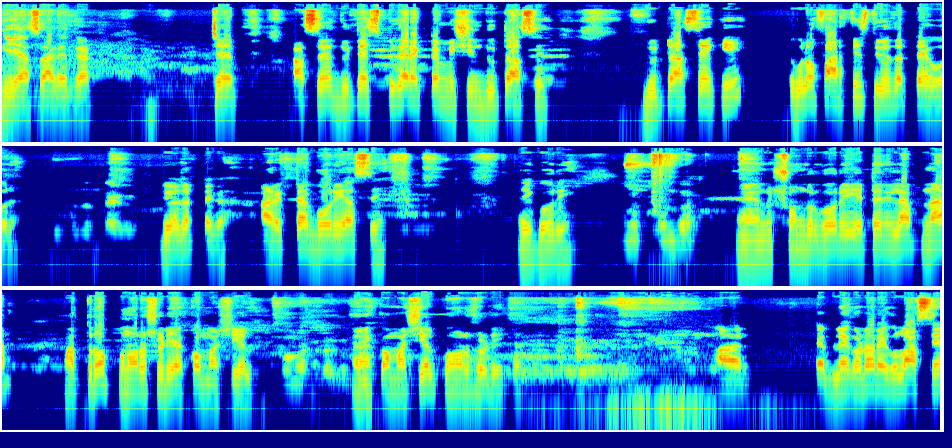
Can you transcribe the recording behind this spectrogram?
গিয়ে আছে আগের কাঠ। ট্যাপ আছে দুইটা স্পিকার, একটা মেশিন দুটো আছে। দুটো আছে কি? এগুলো পার পিস দুই হাজার টাকা করে। দুই হাজার টাকা। আরেকটা গড়ি আছে। এই গড়ি। সুন্দর। হ্যাঁ, অনেক সুন্দর গড়ি। এটা নিলে আপনার মাত্র পনেরোশো টাকা কমার্শিয়াল হ্যাঁ কমার্শিয়াল পনেরোশো টাকা। আর ব্ল্যাক অর্ডার এগুলো আছে।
